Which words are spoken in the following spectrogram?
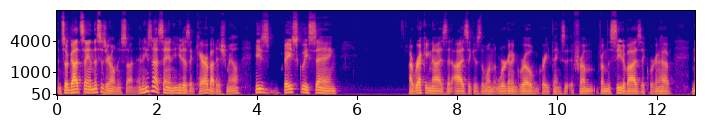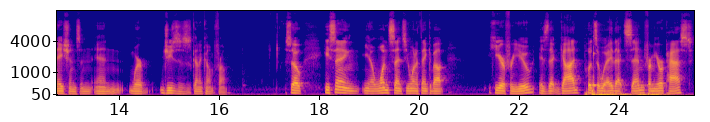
And so God's saying, This is your only son. And he's not saying he doesn't care about Ishmael. He's basically saying, I recognize that Isaac is the one that we're going to grow great things from. From the seed of Isaac, we're going to have nations, and and where Jesus is going to come from. So he's saying, you know, one sense you want to think about here for you is that God puts away that sin from your past.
